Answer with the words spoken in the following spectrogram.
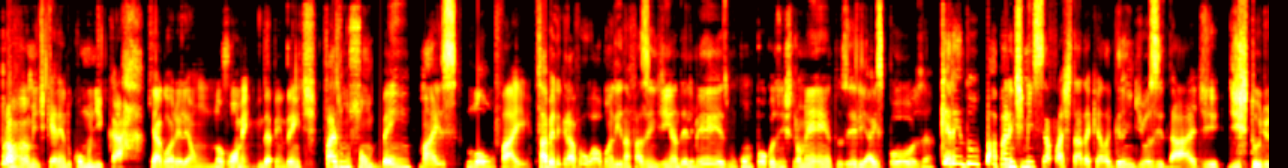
provavelmente querendo comunicar que agora ele é um novo homem, independente, faz um som bem mais low-fi. Sabe, ele gravou o álbum ali na fazendinha dele mesmo, com poucos instrumentos, ele e a esposa, querendo aparentemente se afastar daquela grandiosidade de estúdio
